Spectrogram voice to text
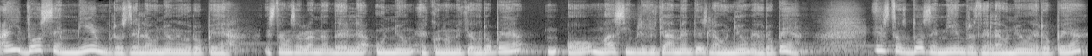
hay 12 miembros de la Unión Europea. Estamos hablando de la Unión Económica Europea o más simplificadamente es la Unión Europea. Estos 12 miembros de la Unión Europea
